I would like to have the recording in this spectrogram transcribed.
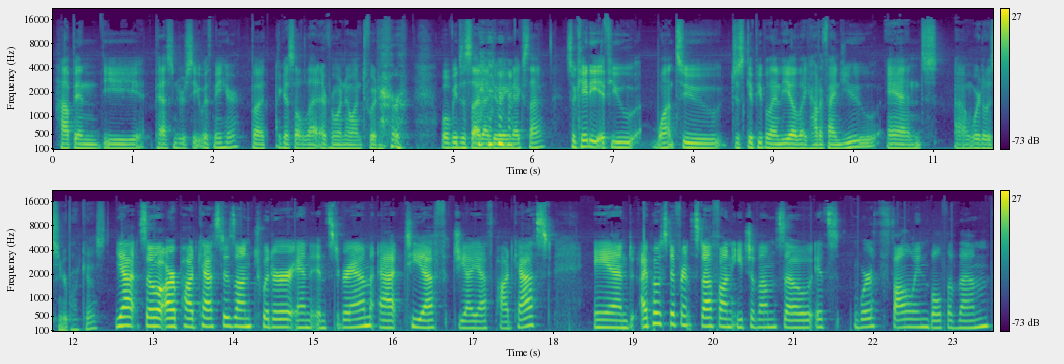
hop in the passenger seat with me here, but I guess I'll let everyone know on Twitter what we decide on doing next time. So Katie, if you want to just give people an idea of like how to find you and uh, where to listen to your podcast, Yeah, so our podcast is on Twitter and Instagram at TFGIF Podcast. And I post different stuff on each of them, so it's worth following both of them.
